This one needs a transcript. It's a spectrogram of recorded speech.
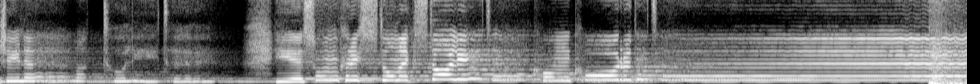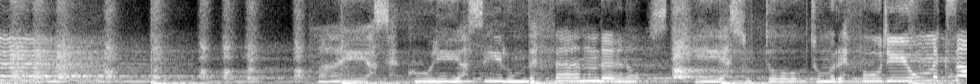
Virgine mattolite, Iesum Christum extolite, concordite. Maria seculia silum defende nos, Iesu totum refugium exaltum,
